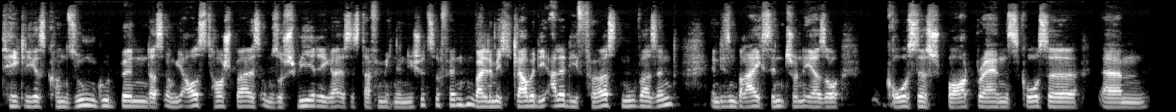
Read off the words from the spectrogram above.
tägliches Konsumgut bin, das irgendwie austauschbar ist, umso schwieriger ist es da für mich eine Nische zu finden, weil nämlich ich glaube, die alle, die First Mover sind in diesem Bereich, sind schon eher so große Sportbrands, große ähm,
